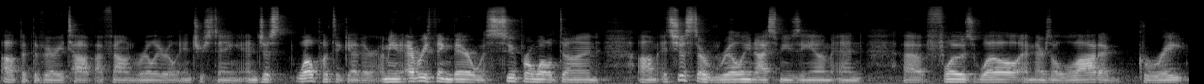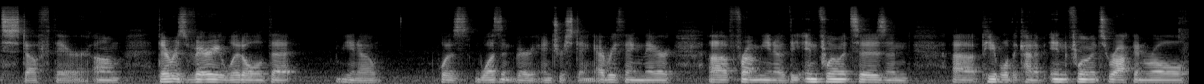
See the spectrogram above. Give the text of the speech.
up at the very top I found really really interesting and just well put together. I mean everything there was super well done. Um, it's just a really nice museum and uh, flows well and there's a lot of great stuff there. Um, there was very little that you know was wasn't very interesting. Everything there uh, from you know the influences and uh, people that kind of influence rock and roll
